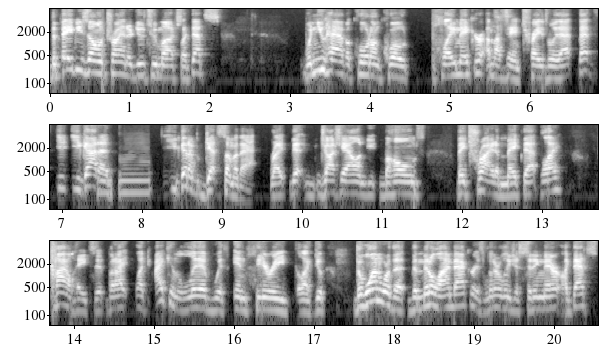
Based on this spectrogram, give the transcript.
The baby zone trying to do too much, like that's when you have a quote unquote playmaker. I'm not saying Trey's really that. That you, you, gotta you gotta get some of that right. Josh Allen, Mahomes, they try to make that play. Kyle hates it, but I like I can live with in theory like do the one where the the middle linebacker is literally just sitting there like that's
